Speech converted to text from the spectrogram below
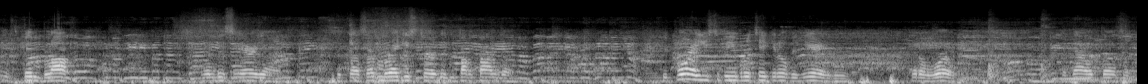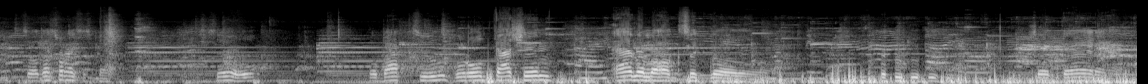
it's been blocked in this area because I'm registered in Pampanga. Before I used to be able to take it over here and it'll work, but now it doesn't. So that's what I suspect. So go back to good old fashioned analog signal. That out.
